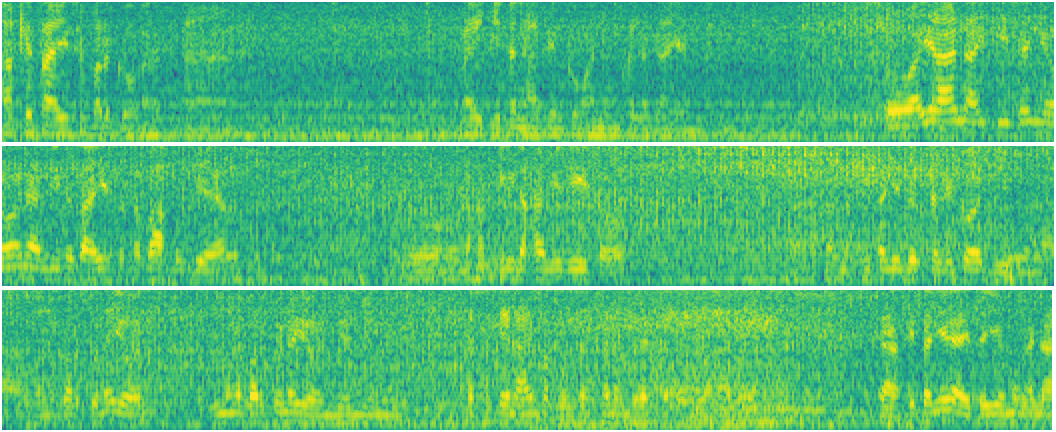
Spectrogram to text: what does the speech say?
akit tayo sa barko at uh, makikita natin kung anong kalagayan. So ayan, nakikita nyo, nandito tayo sa Tabaco Pier. So nakapila kami dito. At uh, nakita nyo doon sa likod yung uh, mga barko na yon yung mga barko na yon yun yung sasakyan namin papunta sa Nandres Catanduanes. Kaya kita nyo na, ito yung mga na...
